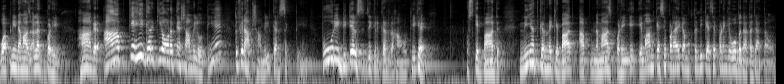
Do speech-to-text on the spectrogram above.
वो अपनी नमाज़ अलग पढ़े। हाँ अगर आपके ही घर की औरतें शामिल होती हैं तो फिर आप शामिल कर सकते हैं। पूरी डिटेल्स ज़िक्र कर रहा हूँ, ठीक है? उसके बाद, नियत करने के बाद आप नमाज़ पढ़ेंगे। इमाम कैसे पढ़ाएगा, मुक्तदी कैसे पढ़ेंगे, वो बताता जाता हूँ।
